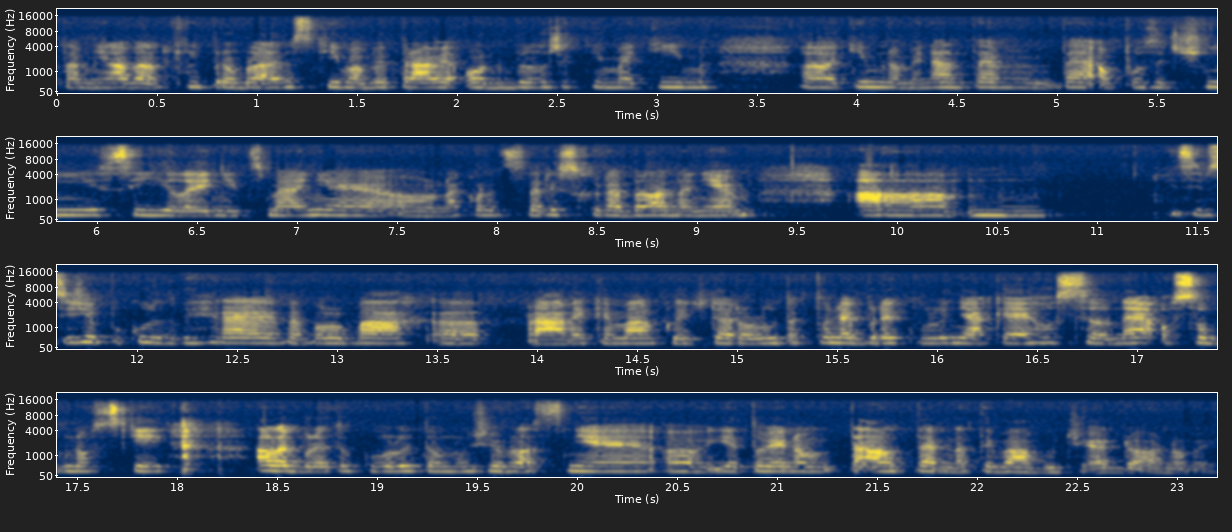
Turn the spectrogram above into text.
tam měla velký problém s tím, aby právě on byl, řekněme, tím, tím nominantem té opoziční síly, nicméně nakonec tady schoda byla na něm a mm, Myslím si, že pokud vyhraje ve volbách eh, právě Kemal Kılıçdaroğlu, tak to nebude kvůli nějaké jeho silné osobnosti, ale bude to kvůli tomu, že vlastně eh, je to jenom ta alternativa vůči Erdoganovi.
